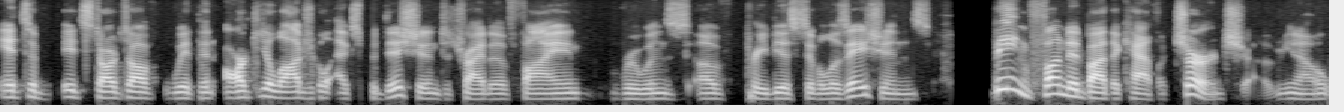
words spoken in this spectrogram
It's a it starts off with an archaeological expedition to try to find ruins of previous civilizations, being funded by the Catholic Church. uh, You know,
